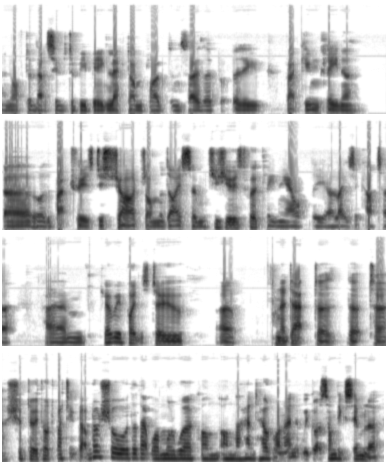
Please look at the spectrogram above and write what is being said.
and often that seems to be being left unplugged, and so the, the vacuum cleaner uh, or the battery is discharged on the Dyson, which is used for cleaning out the uh, laser cutter. Um, Jeremy points to a an adapter that uh, should do it automatically, but I'm not sure whether that one will work on, on the handheld one. And we've got something similar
